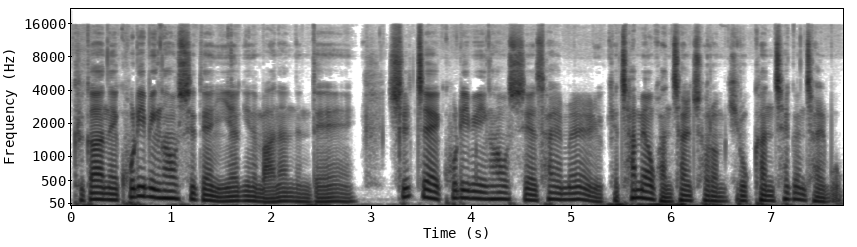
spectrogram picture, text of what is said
그간의 co-living house에 대한 이야기는 많았는데, 실제 co-living house의 삶을 이렇게 참여 관찰처럼 기록한 책은 잘 못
